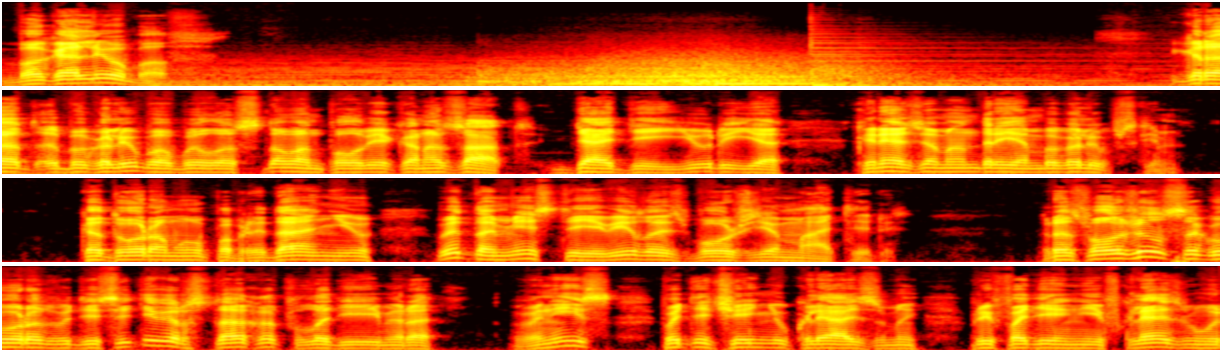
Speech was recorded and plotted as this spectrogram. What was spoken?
Боголюбов Град Боголюбов был основан полвека назад дядей Юрия, князем Андреем Боголюбским, которому, по преданию, в этом месте явилась Божья Матерь. Расположился город в десяти верстах от Владимира, вниз по течению Клязьмы, при впадении в Клязьму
